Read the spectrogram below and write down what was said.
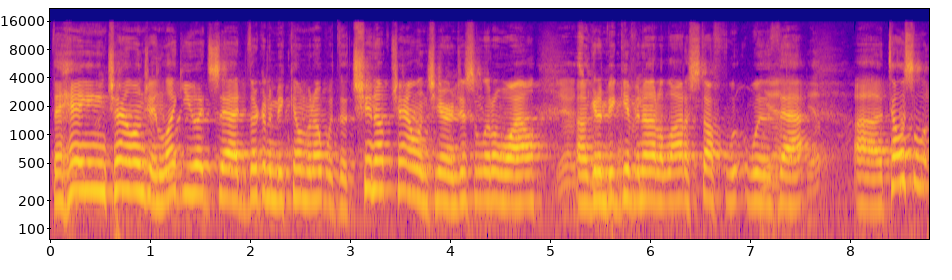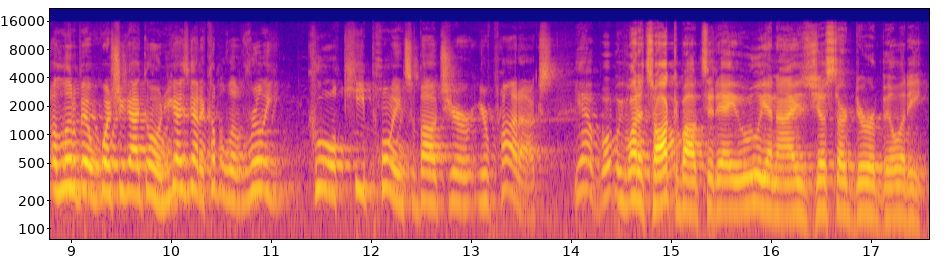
The hanging challenge, and like you had said, they're going to be coming up with the chin up challenge here in just a little while. I'm going to be giving out a lot of stuff w- with Yeah, that. yep. Uh, tell us a, a little bit what you got going. You guys got a couple of really cool key points about your, your products. Yeah, what we want to talk about today, Uli and I, is just our durability.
